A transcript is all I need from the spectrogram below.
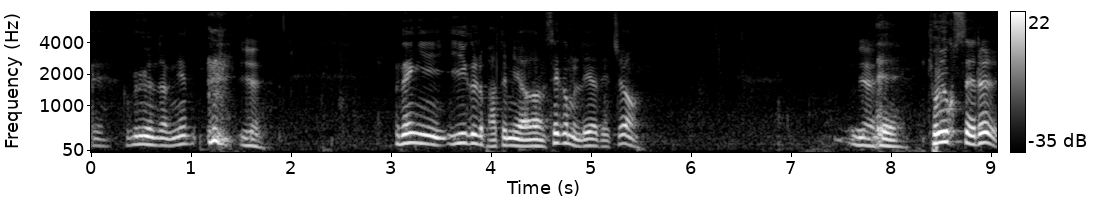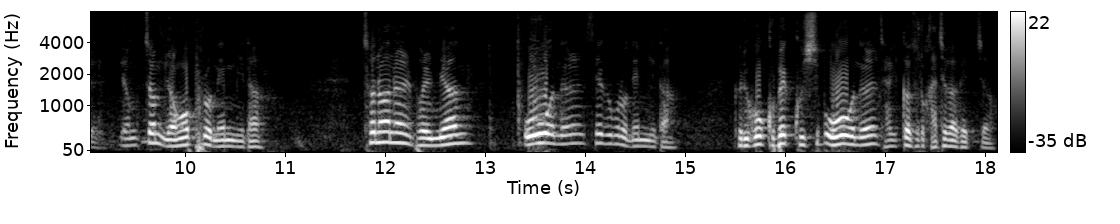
네, 금융위원장님. 예. 은행이 이익을 받으면 세금을 내야 되죠. 예. 네, 교육세를 0.05% 냅니다. 천 원을 벌면 5원을 세금으로 냅니다. 그리고 995원을 자기 것으로 가져가겠죠.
